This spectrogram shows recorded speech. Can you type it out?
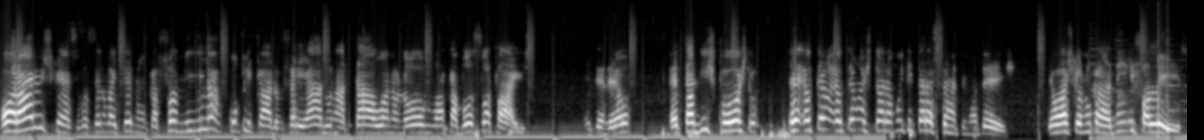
Horário esquece, você não vai ter nunca. Família, complicado. Feriado, Natal, Ano Novo, acabou sua paz. Entendeu? É estar tá disposto. Eu tenho, eu tenho uma história muito interessante, Montes. Eu acho que eu nunca nem lhe falei isso.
